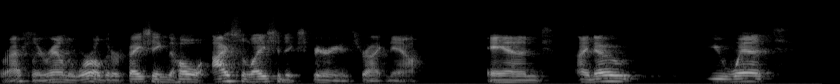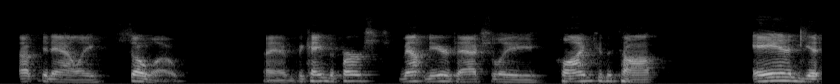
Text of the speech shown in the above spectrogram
or actually around the world, that are facing the whole isolation experience right now. And I know you went up Denali solo and became the first mountaineer to actually climb to the top and get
